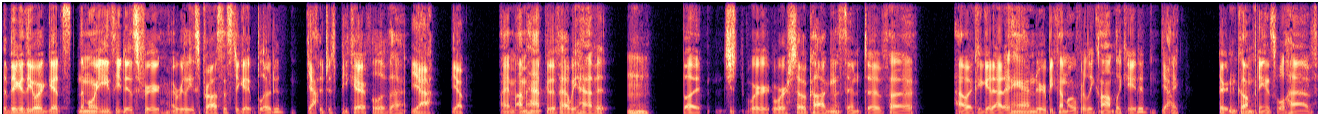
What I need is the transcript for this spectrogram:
The bigger the org gets, the more easy it is for a release process to get bloated. Yeah. So just be careful of that. Yeah. Yep. I'm I'm happy with how we have it, Mhm. but just we're we're so cognizant of uh, how it could get out of hand or become overly complicated. Yeah. Like certain companies will have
